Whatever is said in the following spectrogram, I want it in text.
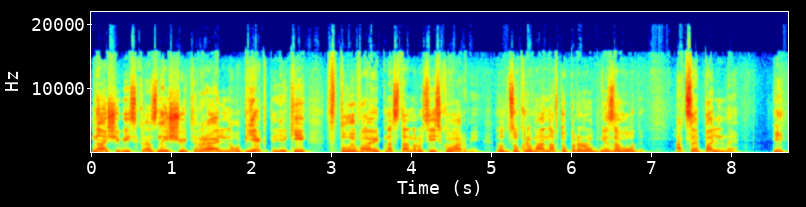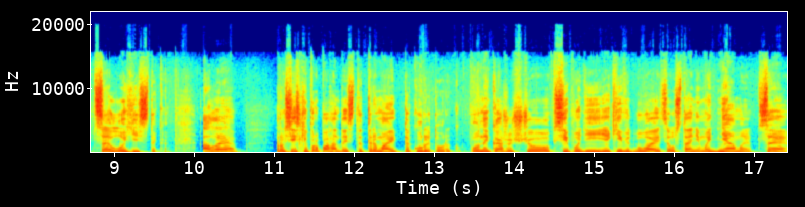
Наші війська знищують реально об'єкти, які впливають на стан російської армії, от, зокрема, нафтопереробні заводи. А це пальне і це логістика. Але російські пропагандисти тримають таку риторику. Вони кажуть, що всі події, які відбуваються останніми днями, це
